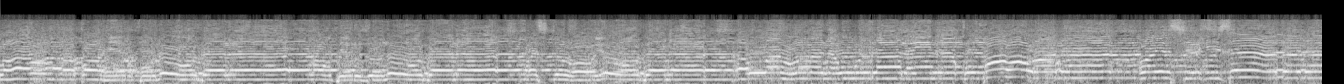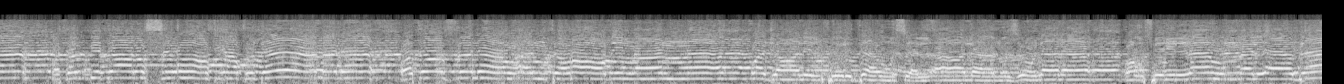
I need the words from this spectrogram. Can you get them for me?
اللهم طهر قلوبنا واغفر ذنوبنا واستر عيوبنا. اللهم نور علينا قبورنا ويسر حسابنا وثبت على الصراط أقدامنا وتوفنا وأنت راض عنا. واجعل الفردوس الأعلى نزلنا واغفر اللهم لآبائنا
